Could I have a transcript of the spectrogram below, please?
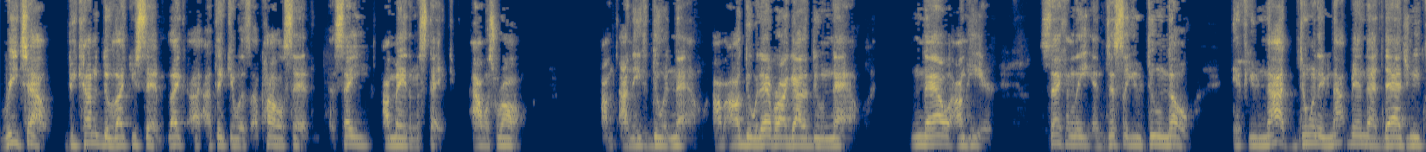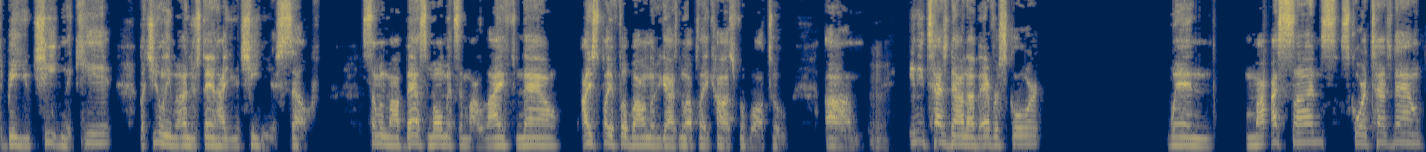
Reach out, become a dude. Like you said, like I, I think it was Apollo said, say I made a mistake. I was wrong. I'm, i need to do it now. i will do whatever I got to do now. Now I'm here. Secondly, and just so you do know, if you're not doing it, you're not being that dad you need to be, you cheating the kid, but you don't even understand how you're cheating yourself. Some of my best moments in my life now, I used to play football. I don't know if you guys know I played college football too. Um, mm-hmm. Any touchdown I've ever scored, when my sons score a touchdown,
